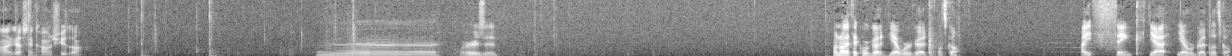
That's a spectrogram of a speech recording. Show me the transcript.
I guess I can't shoot that. Uh, where is it? Oh no, I think we're good. Yeah, we're good. Let's go. I think. Yeah, yeah, we're good. Let's go.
